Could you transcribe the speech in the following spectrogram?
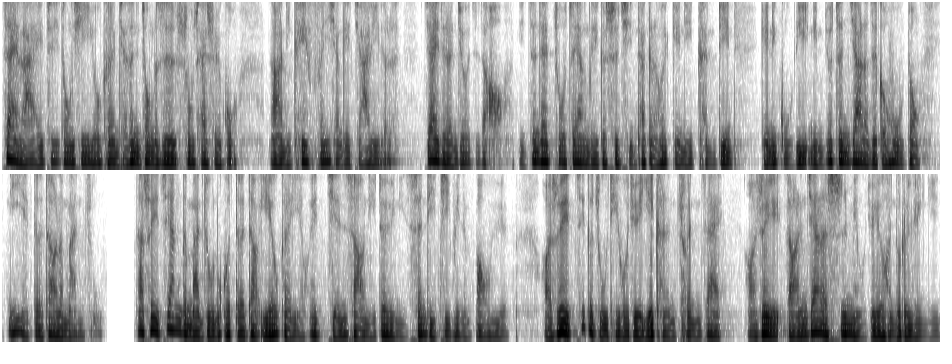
再来这些东西，有可能假设你种的是蔬菜水果，那你可以分享给家里的人，家里的人就会知道哦，你正在做这样的一个事情，他可能会给你肯定，给你鼓励，你们就增加了这个互动，你也得到了满足。那所以这样的满足如果得到，也有可能也会减少你对于你身体疾病的抱怨啊。所以这个主题我觉得也可能存在啊。所以老人家的失眠，我觉得有很多的原因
